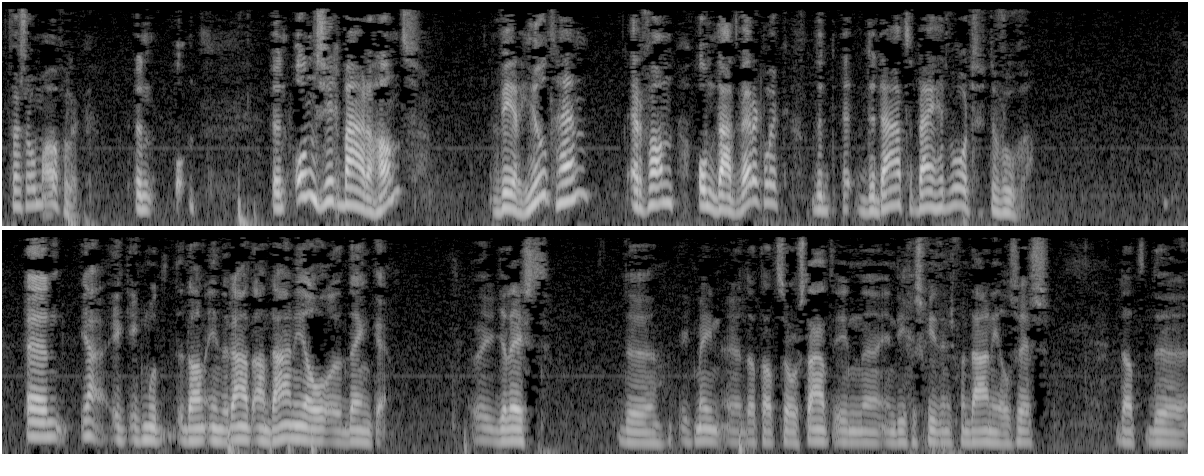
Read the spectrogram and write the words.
het was onmogelijk. Een, een onzichtbare hand weerhield hem ervan om daadwerkelijk de, de daad bij het woord te voegen. En ja, ik, ik moet dan inderdaad aan Daniel eh, denken. Eh, je leest de, ik meen uh, dat dat zo staat in, in die geschiedenis van Daniel 6. Dat de,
